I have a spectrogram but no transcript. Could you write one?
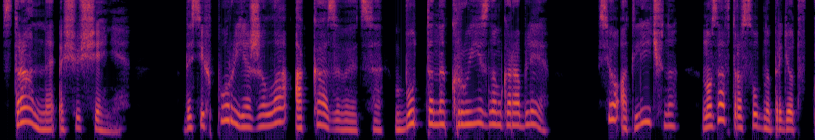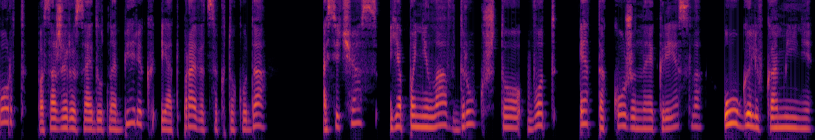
Странное ощущение. До сих пор я жила, оказывается, будто на круизном корабле. Все отлично, но завтра судно придет в порт, пассажиры сойдут на берег и отправятся кто куда. А сейчас я поняла вдруг, что вот это кожаное кресло, уголь в камине,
